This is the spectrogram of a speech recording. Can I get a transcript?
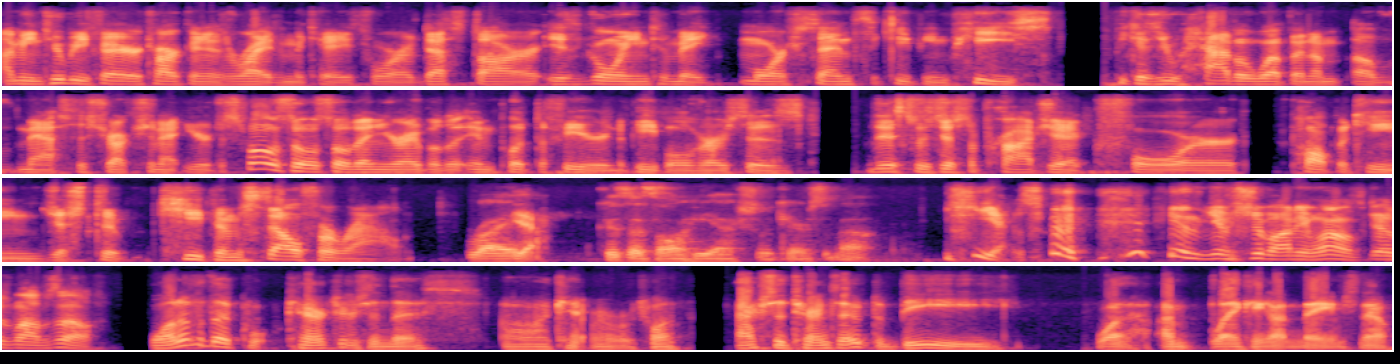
I mean, to be fair, Tarkin is right in the case where a Death Star is going to make more sense to keeping peace because you have a weapon of, of mass destruction at your disposal. So then you're able to input the fear into people versus this was just a project for Palpatine just to keep himself around. Right. Yeah. Because that's all he actually cares about. Yes, he doesn't give a shit about anyone else. Cares about himself. One of the characters in this, oh, I can't remember which one, actually turns out to be what I'm blanking on names now.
